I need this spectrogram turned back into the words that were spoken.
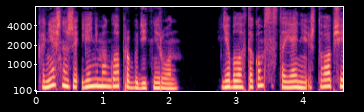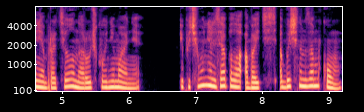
Конечно же, я не могла пробудить нейрон. Я была в таком состоянии, что вообще не обратила на ручку внимания. И почему нельзя было обойтись обычным замком?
